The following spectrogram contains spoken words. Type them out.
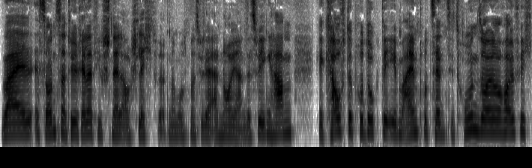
weil es sonst natürlich relativ schnell auch schlecht wird. dann muss man es wieder erneuern. Deswegen haben gekaufte Produkte eben ein Prozent Zitronensäure häufig,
